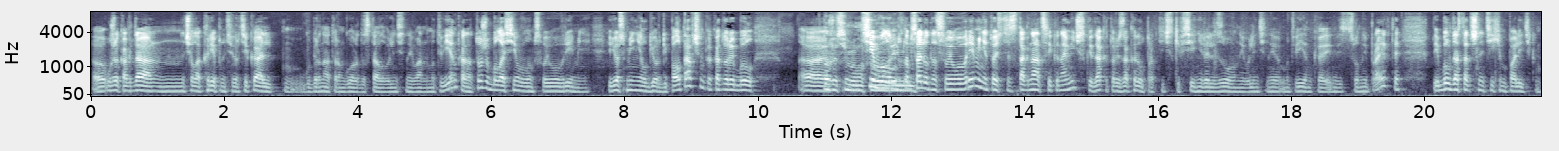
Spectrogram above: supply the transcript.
Э, уже когда начала крепнуть вертикаль, губернатором города стала Валентина Ивановна Матвиенко, она тоже была символом своего времени. Ее сменил Георгий Полтавченко, который был э, тоже символом, символом своего абсолютно своего времени, то есть стагнации экономической, да, который закрыл практически все нереализованные Валентиной Матвиенко инвестиционные проекты и был достаточно тихим политиком.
